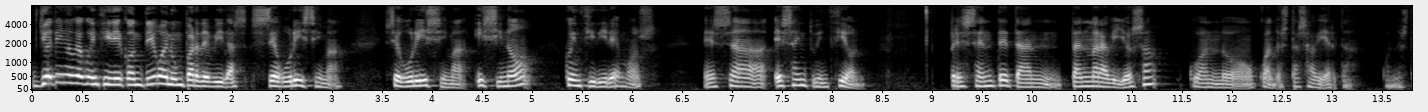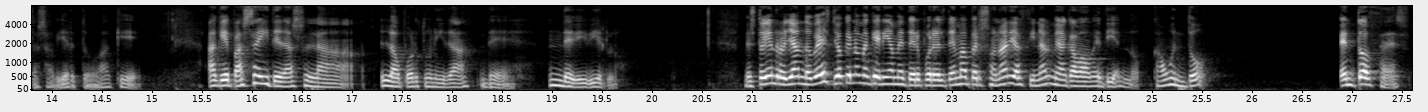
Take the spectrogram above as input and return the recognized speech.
yo he tenido que coincidir contigo en un par de vidas, segurísima, segurísima, y si no, coincidiremos. Esa, esa intuición presente tan, tan maravillosa cuando, cuando estás abierta, cuando estás abierto a que, a pasa y te das la, oportunidad de, de vivirlo. Me estoy enrollando, ¿ves? Yo que no me quería meter por el tema personal y al final me he acabado metiendo. Cago en todo. Entonces,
